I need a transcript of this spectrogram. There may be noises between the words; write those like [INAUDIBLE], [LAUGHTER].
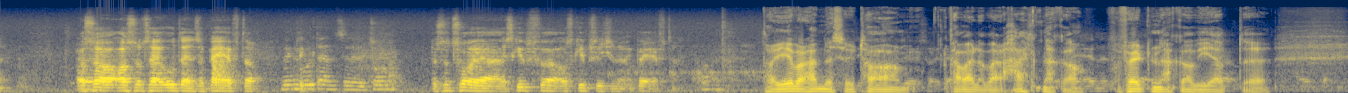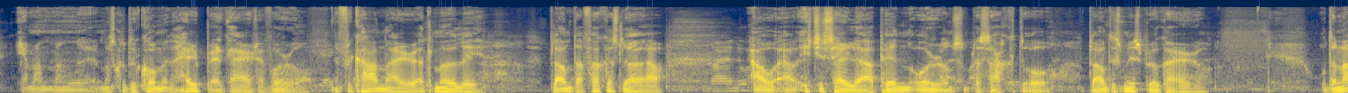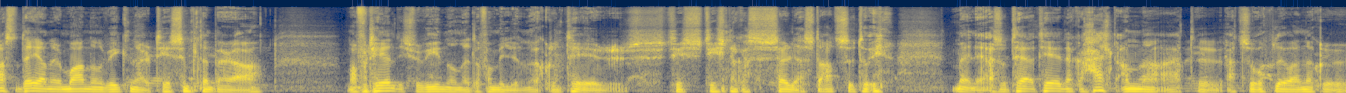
Og så, og så tager jeg uddannelse bagefter. Hvilken uddannelse tog du? Og så tog jeg skibsfører og skibsingeniør bagefter. Da jeg var hjemløser, ta, ta var det bare helt nakka, forferdelig nakka ved at uh, ja, man, man, man skulle komme til herberg her til for, og afrikaner og alt mulig blanda fakkasløg av, av, av ikke særlig av pinn åren som ble sagt, og blandingsmisbrukere. Og, og den neste dagen er mannen og vikner til simpelthen bare Man forteller ikke for vinen eller familien nøkron til ikke noe særlig statsutøy. Men altså, det er noe helt annet at, at så opplever noe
